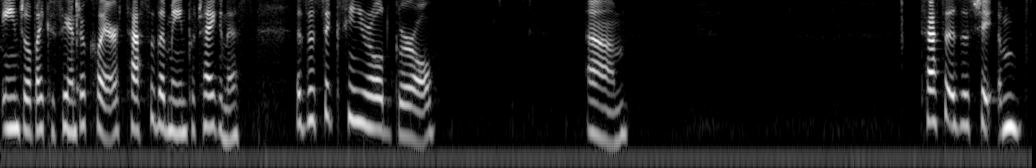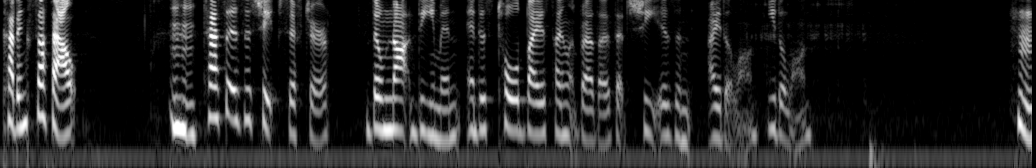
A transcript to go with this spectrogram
Angel by Cassandra Clare, Tessa, the main protagonist, is a 16-year-old girl. Um, Tessa is a shape. I'm cutting stuff out. Mm-hmm. Tessa is a shapeshifter, though not demon, and is told by a silent brother that she is an eidolon. Eidolon. Hmm.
